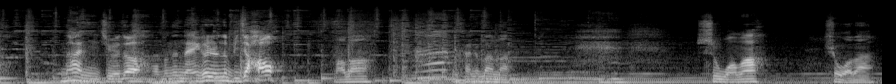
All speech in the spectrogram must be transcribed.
那你觉得我们的哪个人的比较好？毛毛，你看着办吧，是我吗？是我吧？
